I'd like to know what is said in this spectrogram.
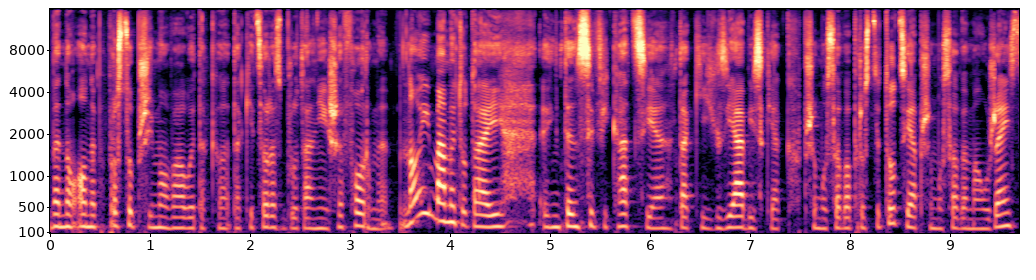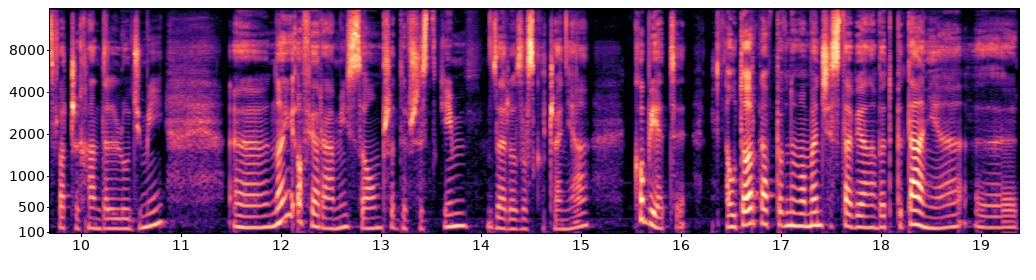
będą one po prostu przyjmowały takie, takie coraz brutalniejsze formy. No i mamy tutaj intensyfikację takich zjawisk jak przymusowa prostytucja, przymusowe małżeństwa czy handel ludźmi. E, no i ofiarami są przede wszystkim, zero zaskoczenia, kobiety. Autorka w pewnym momencie stawia nawet pytanie, y,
